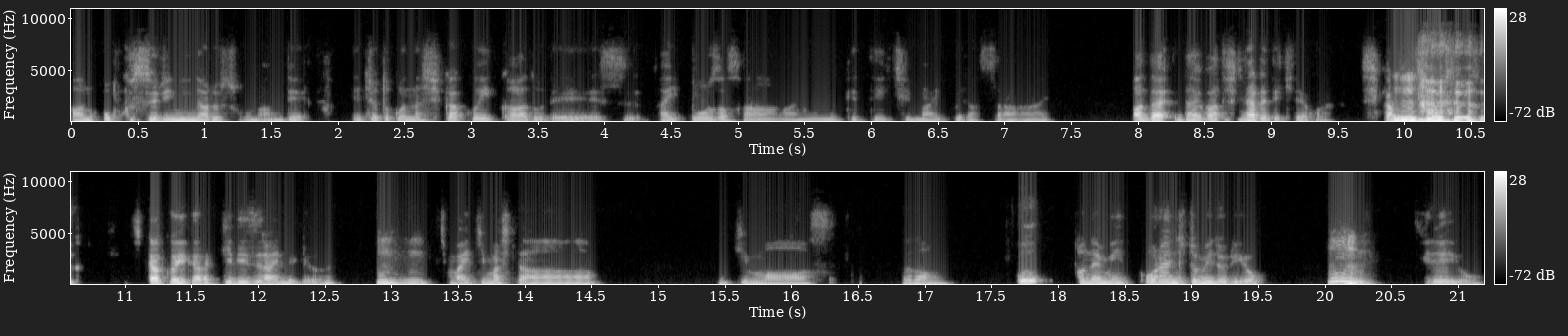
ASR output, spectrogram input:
あの、お薬になるそうなんで、でちょっとこんな四角いカードです。はい、王座さんに向けて1枚ください。あ、だい、だいぶ私慣れてきたよ、これ。四角い。四角いから切りづらいんだけどね。うんうん。1枚いきました。いきます。ダダン。お、とね、み、オレンジと緑よ。うん。綺麗よ。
